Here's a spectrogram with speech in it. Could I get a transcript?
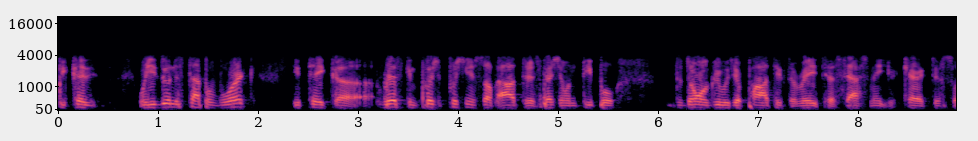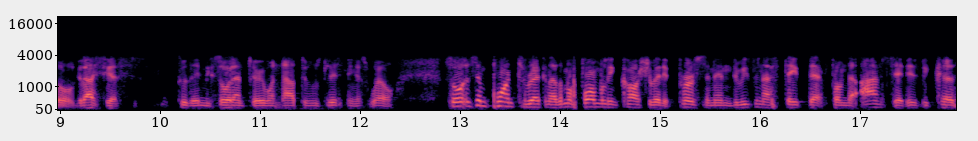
because when you're doing this type of work, you take a risk and push, pushing yourself out there, especially when people don't agree with your politics are ready to assassinate your character. So gracias to the emisora and to everyone out there who's listening as well. So it's important to recognize I'm a formerly incarcerated person, and the reason I state that from the onset is because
